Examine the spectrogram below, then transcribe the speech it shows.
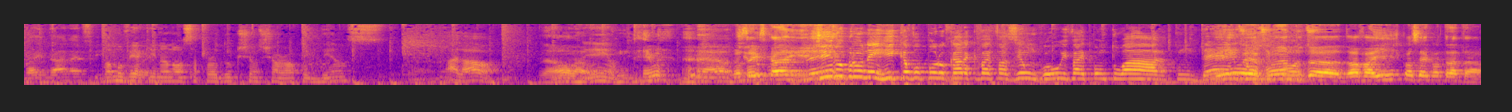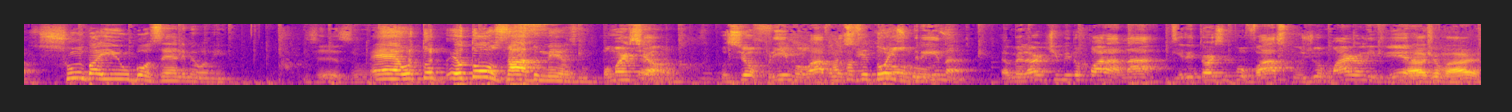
vai dar, né, filho? Vamos ver aqui na nossa Production and Dance. Vai lá, ó. Não, não. Tem, ó. Não tem. Não Não, o Bruno ninguém. Tira o Bruno Henrique, eu vou pôr o cara que vai fazer um gol e vai pontuar com 10, Nem o 11 Evandro do, do Havaí a gente consegue contratar. Chumba e o Bozelli, meu amigo. Jesus. É, eu tô, eu tô ousado mesmo. Ô, Marcião, o seu primo lá falou fazer assim que o dois Londrina é o melhor time do Paraná. E ele torce pro Vasco, o Gilmar Oliveira. Ah, o Gilmar.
